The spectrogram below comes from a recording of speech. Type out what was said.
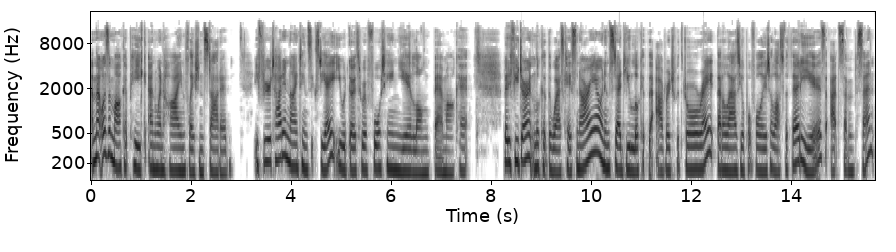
And that was a market peak and when high inflation started. If you retired in 1968, you would go through a 14 year long bear market. But if you don't look at the worst case scenario and instead you look at the average withdrawal rate that allows your portfolio to last for 30 years at 7%,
